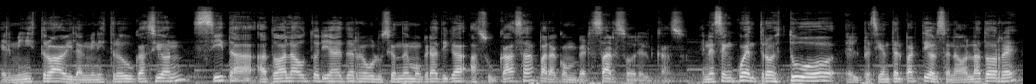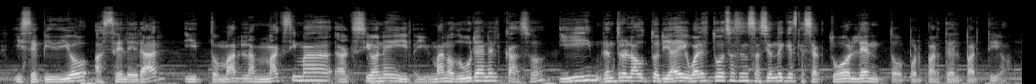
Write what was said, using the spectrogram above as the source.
el ministro Ávila, el ministro de Educación, cita a todas las autoridades de Revolución Democrática a su casa para conversar sobre el caso. En ese encuentro estuvo el presidente del partido, el senador Latorre, y se pidió acelerar y tomar las máximas acciones y, y mano dura en el caso. Y dentro de la autoridad igual estuvo esa sensación de que se actuó lento por parte del partido.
